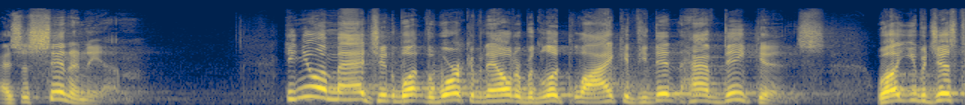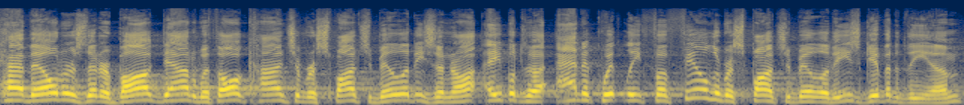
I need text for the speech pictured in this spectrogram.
as a synonym? Can you imagine what the work of an elder would look like if you didn't have deacons? Well, you would just have elders that are bogged down with all kinds of responsibilities and are not able to adequately fulfill the responsibilities given to them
